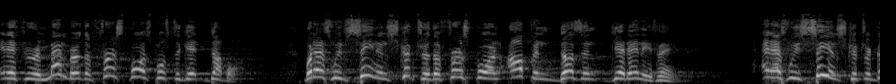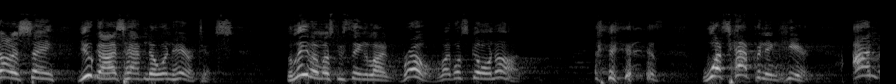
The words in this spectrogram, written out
And if you remember, the firstborn is supposed to get double. But as we've seen in Scripture, the firstborn often doesn't get anything. And as we see in Scripture, God is saying, You guys have no inheritance. The Levite must be thinking, like, bro, like what's going on? what's happening here? I'm,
